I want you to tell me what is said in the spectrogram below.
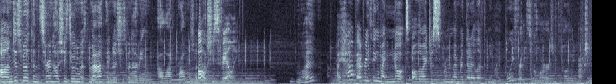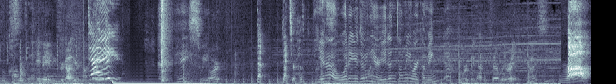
I'm just really concerned how she's doing with math. I know she's been having a lot of problems with Oh, she's failing. What? I have everything in my notes, although I just remembered that I left them in my boyfriend's car. So I'll probably actually go call him for that. Hey, babe, you forgot your. Daddy! Hey, sweetheart. That that's your husband. Yeah, what are you doing here? You didn't tell me you were coming. Yeah, we're a big happy family, right, guys? Okay! Ah!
